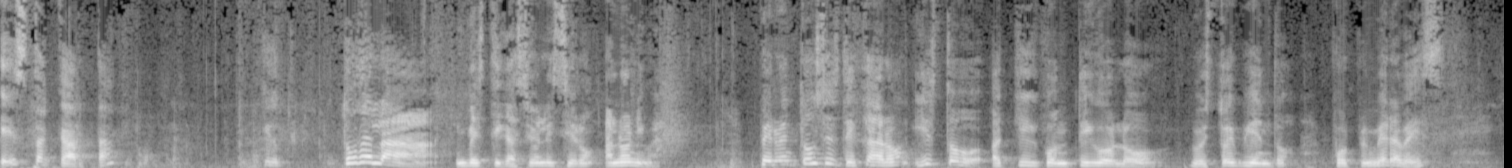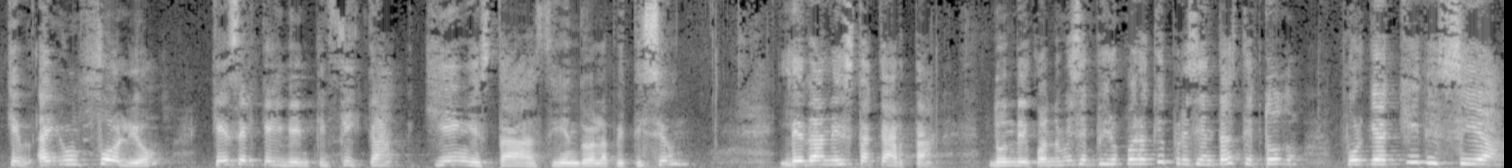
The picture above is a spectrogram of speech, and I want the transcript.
esta carta que toda la investigación la hicieron anónima. Pero entonces dejaron, y esto aquí contigo lo, lo estoy viendo por primera vez, que hay un folio que es el que identifica quién está haciendo la petición. Le dan esta carta donde cuando me dicen, pero ¿para qué presentaste todo? Porque aquí decía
